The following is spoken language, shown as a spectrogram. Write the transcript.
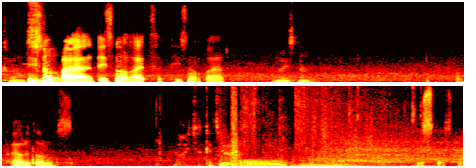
Come on. He's Skull. not bad. He's not like he's not bad. No, he's not. Failed Adonis. Oh, he just gets. Disgusting.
